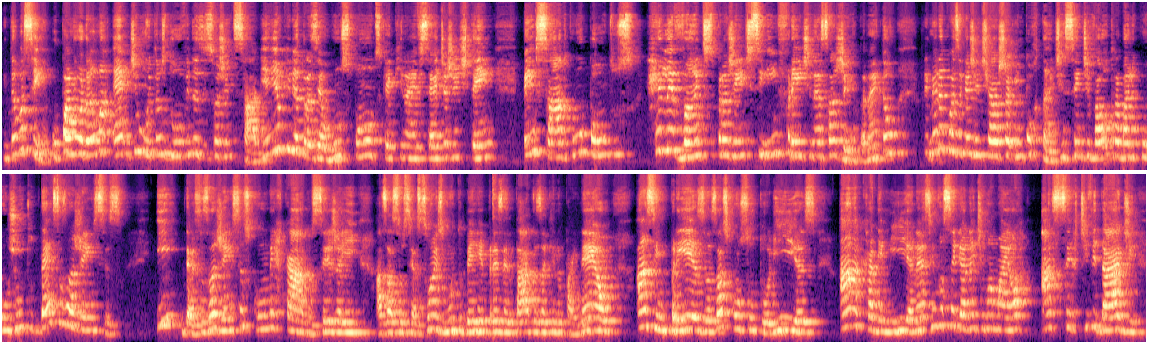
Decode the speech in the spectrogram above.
Então, assim, o panorama é de muitas dúvidas, isso a gente sabe. E aí eu queria trazer alguns pontos que aqui na F7 a gente tem pensado como pontos relevantes para a gente seguir em frente nessa agenda, né? Então, primeira coisa que a gente acha importante, incentivar o trabalho conjunto dessas agências e dessas agências com o mercado, seja aí as associações muito bem representadas aqui no painel, as empresas, as consultorias, a academia, né? Assim você garante uma maior assertividade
